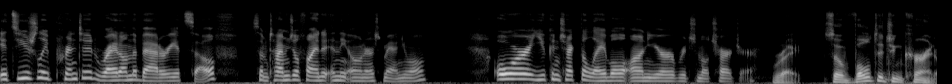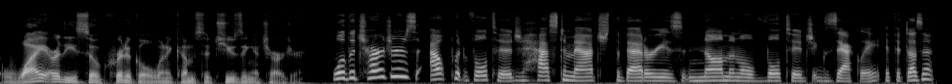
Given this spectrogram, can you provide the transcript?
It's usually printed right on the battery itself. Sometimes you'll find it in the owner's manual. Or you can check the label on your original charger. Right. So voltage and current, why are these so critical when it comes to choosing a charger? Well, the charger's output voltage has to match the battery's nominal voltage exactly. If it doesn't,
